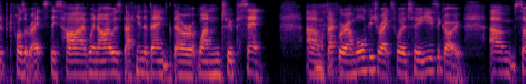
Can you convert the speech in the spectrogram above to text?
of deposit rates this high. When I was back in the bank, they were at one two percent. Um, back where our mortgage rates were two years ago. Um, so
